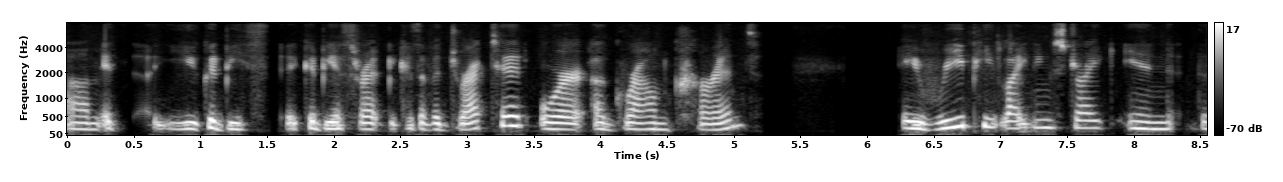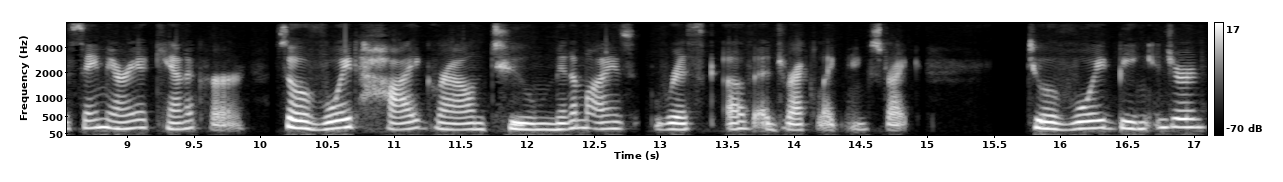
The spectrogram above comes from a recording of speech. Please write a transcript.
Um, it you could be it could be a threat because of a direct hit or a ground current. A repeat lightning strike in the same area can occur, so avoid high ground to minimize risk of a direct lightning strike. To avoid being injured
